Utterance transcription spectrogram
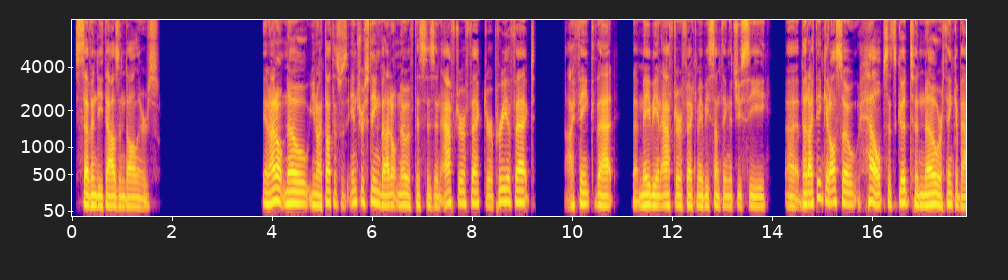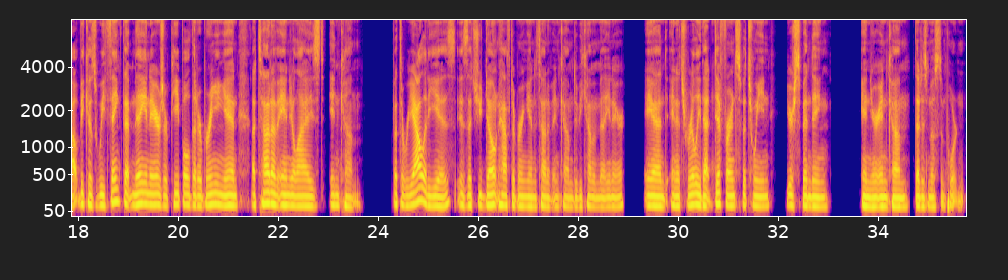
$70,000. And I don't know, you know, I thought this was interesting, but I don't know if this is an after effect or a pre effect. I think that that maybe an after effect may be something that you see, uh, but I think it also helps. It's good to know or think about because we think that millionaires are people that are bringing in a ton of annualized income. But the reality is is that you don't have to bring in a ton of income to become a millionaire. And and it's really that difference between your spending and your income that is most important.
